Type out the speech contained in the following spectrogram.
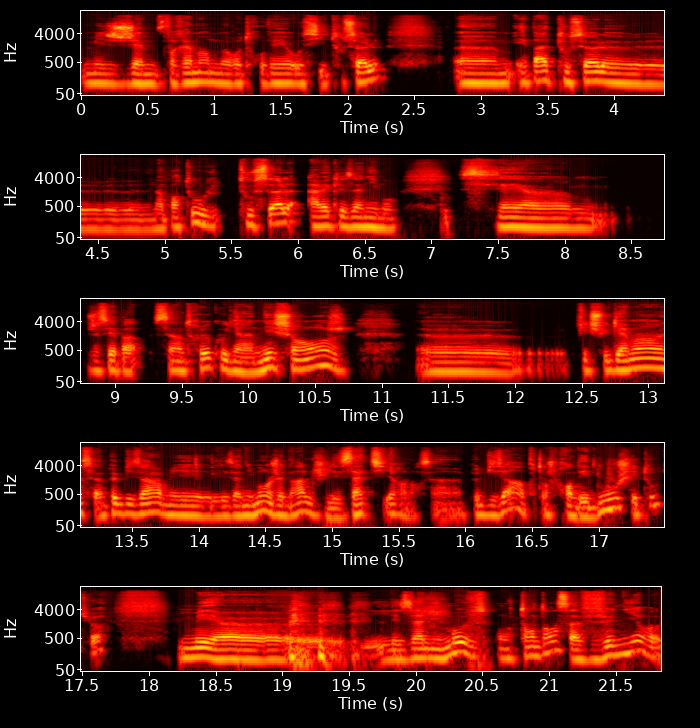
mais j'aime vraiment me retrouver aussi tout seul euh, et pas tout seul euh, n'importe où, tout seul avec les animaux. C'est je sais pas, c'est un truc où il y a un échange. Euh, puis que je suis gamin, c'est un peu bizarre, mais les animaux en général, je les attire. Alors c'est un peu bizarre, pourtant je prends des douches et tout, tu vois. Mais euh, les animaux ont tendance à venir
